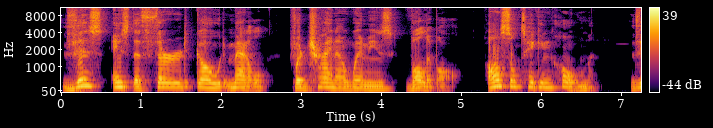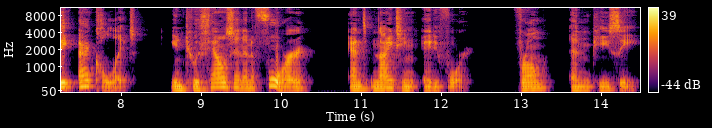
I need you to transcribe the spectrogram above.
This is the third gold medal for China women's volleyball, also taking home the accolade in 2004 and 1984 from NBC.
